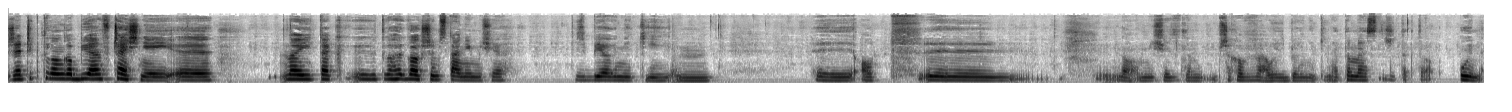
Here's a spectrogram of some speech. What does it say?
rzeczy, którą robiłem wcześniej. Yy, no i tak yy, trochę gorszym stanie mi się zbiorniki yy, od yy, no mi się tam przechowywały zbiorniki natomiast, że tak to ujmę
